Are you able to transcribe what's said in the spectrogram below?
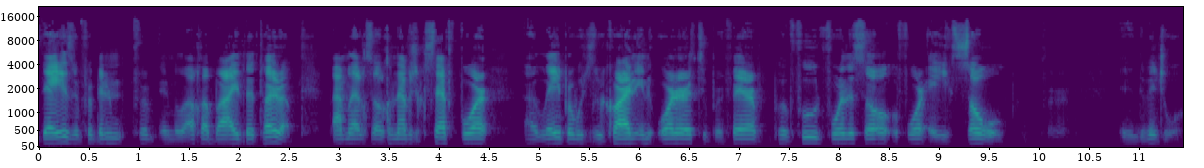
days are forbidden in Malacha by the Torah except for uh, labor which is required in order to prepare food for the soul for a soul an individual.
